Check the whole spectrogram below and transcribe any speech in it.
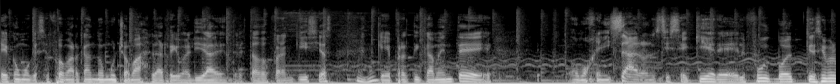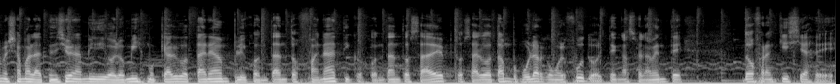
es como que se fue marcando mucho más la rivalidad entre estas dos franquicias, que prácticamente homogenizaron, si se quiere, el fútbol, que siempre me llama la atención. A mí digo lo mismo, que algo tan amplio y con tantos fanáticos, con tantos adeptos, algo tan popular como el fútbol, tenga solamente dos franquicias de,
